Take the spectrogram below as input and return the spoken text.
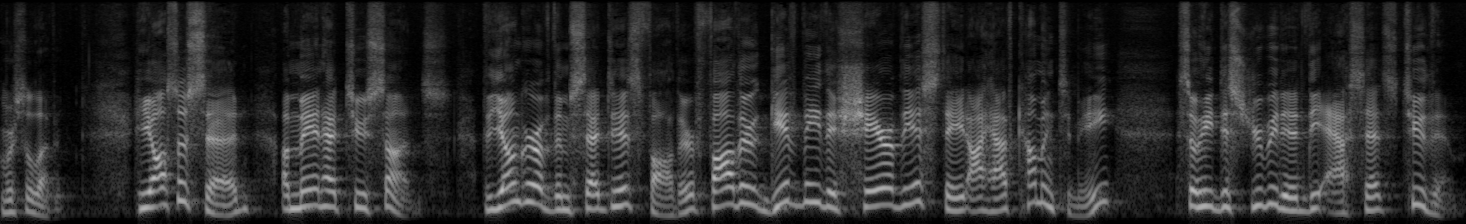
Verse 11. He also said, A man had two sons. The younger of them said to his father, Father, give me the share of the estate I have coming to me. So he distributed the assets to them.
